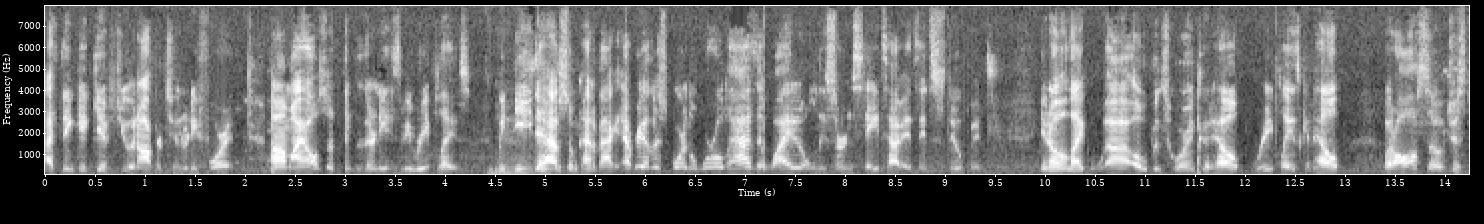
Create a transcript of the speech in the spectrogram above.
I think it gives you an opportunity for it. Um, I also think that there needs to be replays. We need to have some kind of back. Every other sport in the world has it. Why do only certain states have it? It's, it's stupid. You know, like uh, open scoring could help, replays can help, but also just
